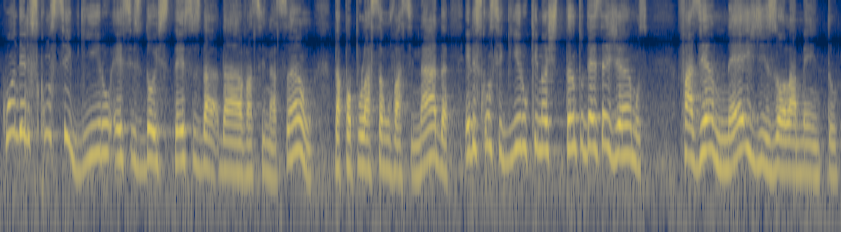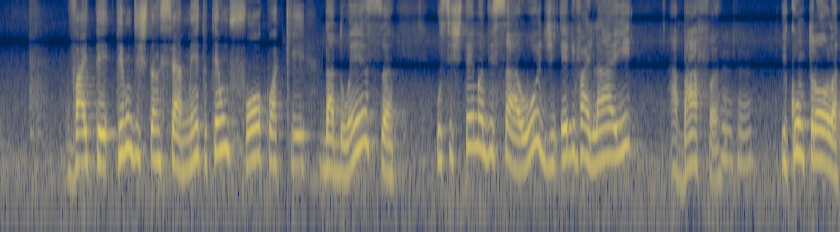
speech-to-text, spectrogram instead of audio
Quando eles conseguiram esses dois terços da, da, vacinação, da população vacinada, eles conseguiram o que nós tanto desejamos: fazer anéis de isolamento. Vai ter, um distanciamento, ter um foco aqui da doença. O sistema de saúde ele vai lá e abafa. Uhum. E controla.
